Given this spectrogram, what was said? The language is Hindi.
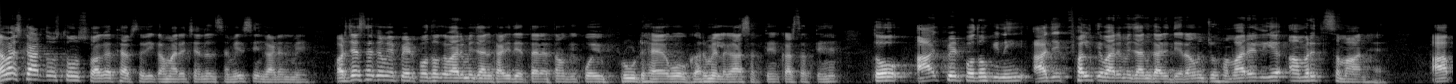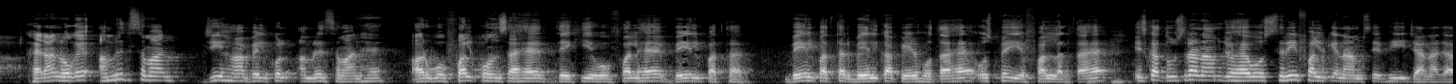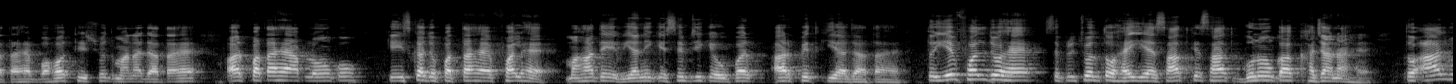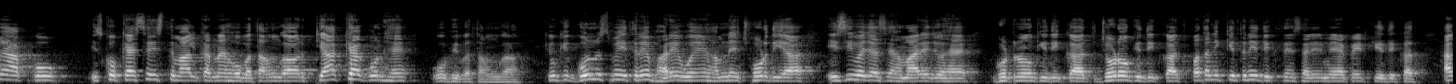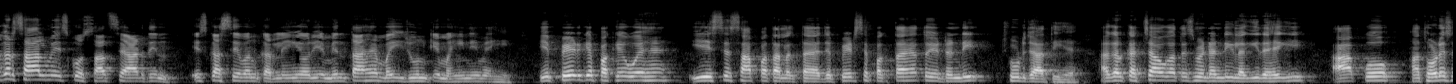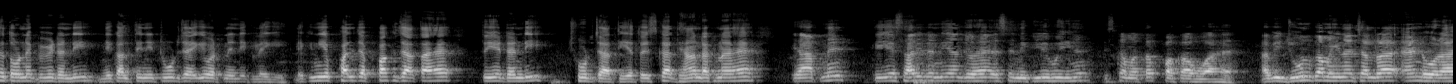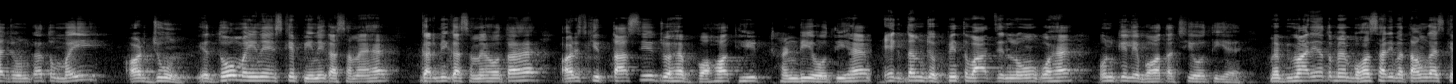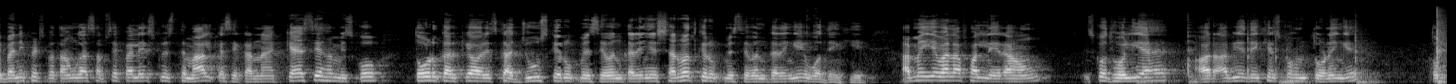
नमस्कार दोस्तों, स्वागत है आप सभी का हमारे चैनल समीर सिंह गार्डन में। और जैसा कि मैं पेड़ पौधों के बारे में जानकारी देता रहता हूँ कि कोई फ्रूट है, वो घर में लगा सकते हैं, कर सकते हैं। तो आज पेड़ पौधों की नहीं, आज एक फल के बारे में जानकारी दे रहा हूँ जो हमारे लिए अमृत समान है। आप हैरान हो गए, अमृत समान? जी हाँ बिल्कुल अमृत समान है। और वो फल कौन सा है? देखिए, वो फल है बेल पत्थर। बेल पत्थर, बेल का पेड़ होता है, उस पर ये फल लगता है। इसका दूसरा नाम जो है वो श्री फल के नाम से भी जाना जाता है, बहुत ही शुद्ध माना जाता है। और पता है आप लोगों को कि इसका जो पत्ता है, फल है, महादेव, यानी कि शिव जी के ऊपर अर्पित किया जाता है। तो ये फल जो है स्पिरिचुअल तो है ही है, साथ के साथ गुणों का खजाना है। तो आज मैं आपको इसको कैसे इस्तेमाल करना है वो बताऊँगा और क्या क्या गुण है वो भी बताऊँगा। क्योंकि गुण उसमें इतने भरे हुए हैं, हमने छोड़ दिया। इसी वजह से हमारे जो है, घुटनों की दिक्कत, जोड़ों की दिक्कत, पता नहीं कितनी दिक्कतें शरीर में है, पेट की दिक्कत। अगर साल में इसको सात से आठ दिन इसका सेवन कर लेंगे और ये मिलता है मई, जून के महीने में ही। ये पेड़ के पके हुए हैं, ये इससे साफ़ पता लगता है। जब पेड़ से पकता है तो ये डंडी छूट जाती है। अगर कच्चा होगा तो इसमें डंडी लगी रहेगी। आपको हाँ से तोड़ने पे भी डंडी निकलती नहीं, टूट जाएगी, बट नहीं निकलेगी। लेकिन ये फल जब पक जाता है तो ये डंडी छूट जाती है। तो इसका ध्यान रखना है कि आपने कि ये सारी डंडियाँ जो है ऐसे निकली हुई हैं, इसका मतलब पका हुआ है। अभी जून का महीना चल रहा है एंड हो रहा है जून का तो मई और जून, ये दो महीने इसके पीने का समय है, गर्मी का समय होता है और इसकी तासीर जो है बहुत ही ठंडी होती है। एकदम जो पित्तवाद जिन लोगों को है, उनके लिए बहुत अच्छी होती है। मैं बीमारियाँ तो मैं बहुत सारी बताऊँगा, इसके बेनिफिट्स बताऊँगा। सबसे पहले इसको इस्तेमाल कैसे करना है, कैसे हम इसको तोड़ करके और इसका जूस के रूप में सेवन करेंगे, शरबत के रूप में सेवन करेंगे, वो देखिए। अब मैं ये वाला फल ले रहा हूँ। इसको धो लिया है और अब ये देखिए, इसको हम तोड़ेंगे। तो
